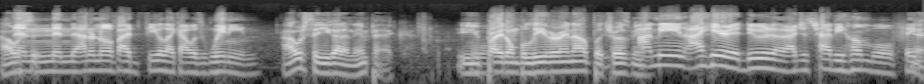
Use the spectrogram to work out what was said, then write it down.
I would and say, then I don't know if I'd feel like I was winning. I would say you got an impact. You Mm. probably don't believe it right now, but trust me. I mean, I hear it, dude. I just try to be humble, fake Yeah.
